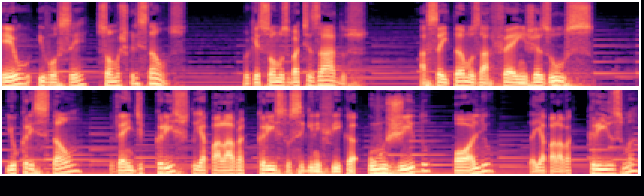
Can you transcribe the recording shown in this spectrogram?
Eu e você somos cristãos, porque somos batizados, aceitamos a fé em Jesus, e o cristão vem de Cristo, e a palavra Cristo significa ungido, óleo, daí a palavra crisma,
